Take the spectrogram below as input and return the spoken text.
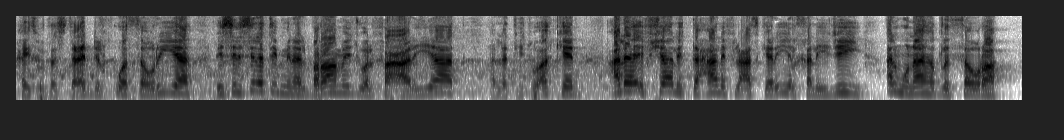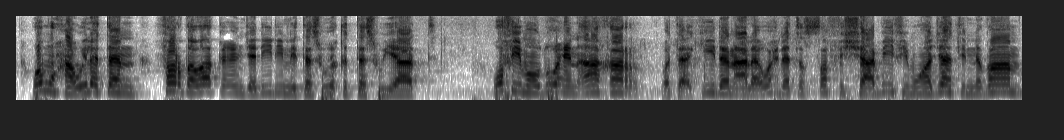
حيث تستعد القوى الثورية لسلسلة من البرامج والفعاليات التي تؤكد على إفشال التحالف العسكري الخليجي المناهض للثورة ومحاولة فرض واقع جديد لتسويق التسويات. وفي موضوع آخر وتأكيدا على وحدة الصف الشعبي في مواجهة النظام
